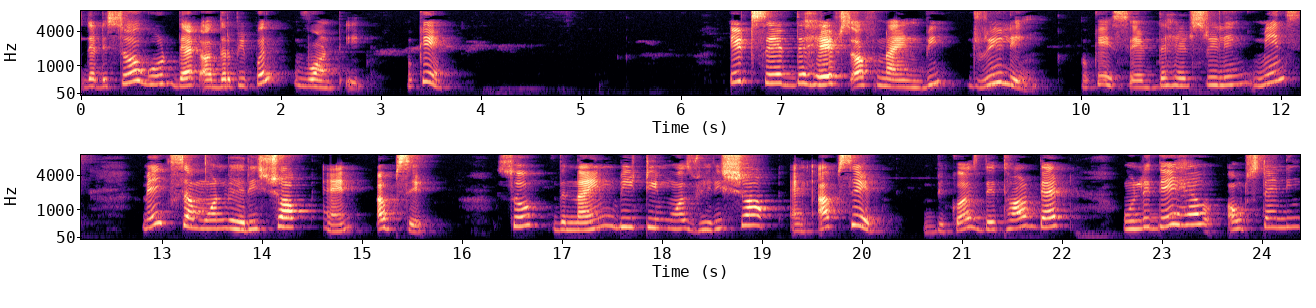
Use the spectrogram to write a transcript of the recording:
that is so good that other people want it okay it said the heads of 9b reeling. Okay said the heads reeling means make someone very shocked and upset. So the 9b team was very shocked and upset because they thought that only they have outstanding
